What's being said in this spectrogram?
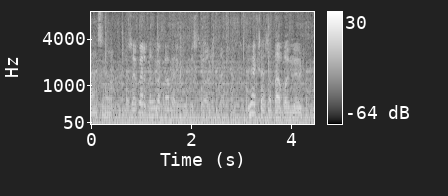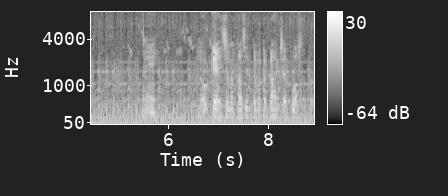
Nää se on. No sen verran hyvä kaveri kumpisti on, että 900 voi myydä. Niin. No okei, sanotaan sitten vaikka 8500.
